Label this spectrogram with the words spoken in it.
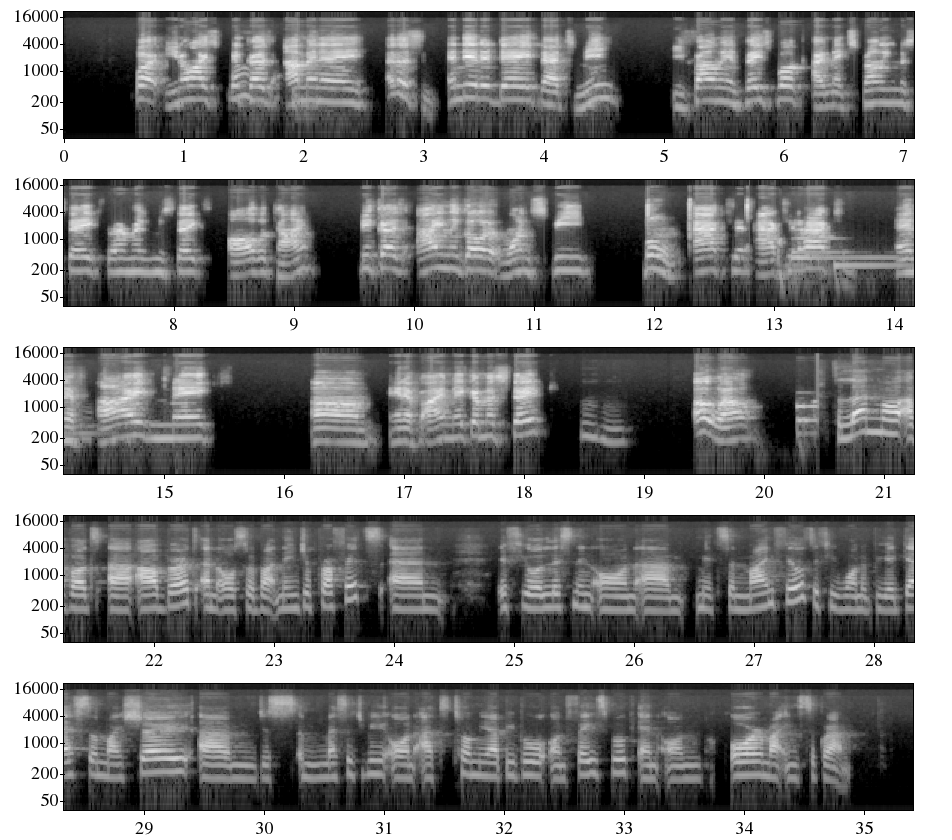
But you know, I because I'm in a listen. End of the day, that's me. You follow me on Facebook. I make spelling mistakes, grammar mistakes all the time because I only go at one speed. Boom, action, action, action. And if I make um, and if I make a mistake, mm-hmm. oh well, To learn more about uh, Albert and also about Ninja Profits, and if you're listening on um, Myths and Minefields, if you want to be a guest on my show, um, just message me on at Tomi Abibu on Facebook and on or my Instagram.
